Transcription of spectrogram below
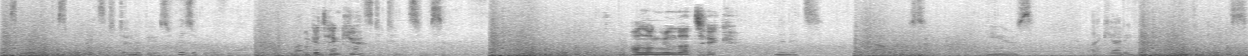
has merely displaced Durnehviir's physical form, while Okay, he thank you. constitutes himself. How long will that take? Minutes, hours, years. I can't even to guess.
